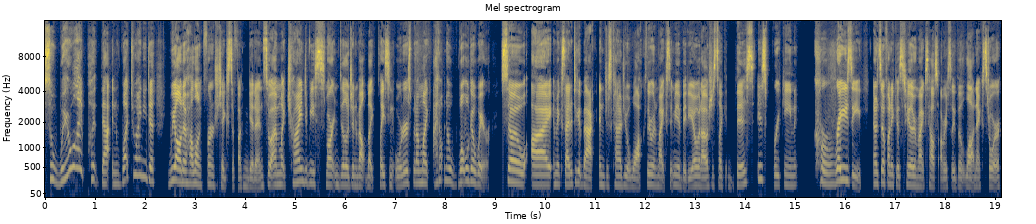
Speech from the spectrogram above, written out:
so where will I put that and what do I need to we all know how long furniture takes to fucking get in. So I'm like trying to be smart and diligent about like placing orders, but I'm like I don't know what will go where. So I am excited to get back and just kind of do a walkthrough and Mike sent me a video and I was just like this is freaking crazy. And it's so funny because Taylor and Mike's house, obviously the lot next door,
